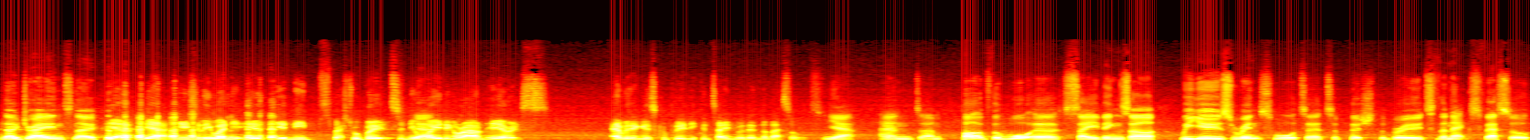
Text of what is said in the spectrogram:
no drains, no. yeah, yeah. Usually when you, you, you need special boots and you're Yeah. wading around here, it's everything is completely contained within the vessels. Yeah, and um, part of the water savings are we use rinse water to push the brew to the next vessel,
